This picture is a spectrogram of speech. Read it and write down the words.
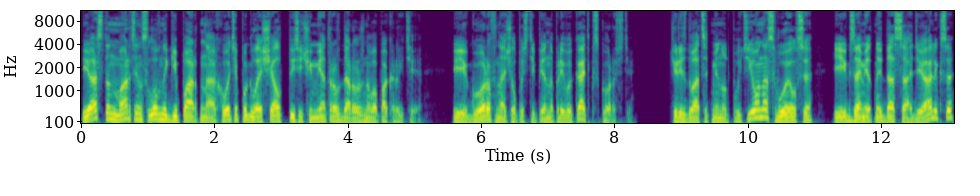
и Астон Мартин, словно гепард на охоте, поглощал тысячи метров дорожного покрытия. И Егоров начал постепенно привыкать к скорости. Через 20 минут пути он освоился и к заметной досаде Алекса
